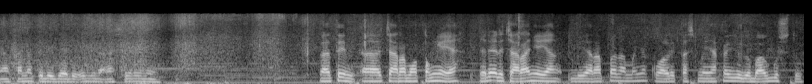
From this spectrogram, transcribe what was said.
yang akan nanti dijadiin minyak asir ini. Lihatin eh, cara motongnya ya. Jadi ada caranya yang biar apa namanya kualitas minyaknya juga bagus tuh.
